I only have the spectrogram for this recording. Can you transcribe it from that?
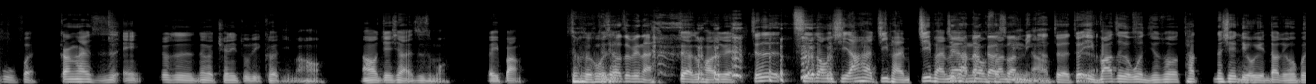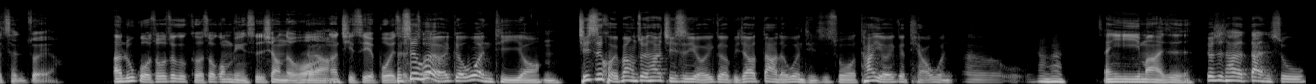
部分。刚开始是哎，就是那个权力主体课题嘛哈，然后接下来是什么？诽谤。对对，我跳到这边来。对啊，怎么跑这边？就是吃东西，然后还有鸡排，鸡排鸡排要告妹要告酸民民啊对对引发这个问题，就是说他那些留言到底会不会沉醉啊？啊，如果说这个可受公平事项的话，啊那其实也不会可是。会有一个问题哦，嗯其实诽谤罪它其实有一个比较大的问题是说，它有一个条文，呃，我我想想看，三一一吗？还是就是它的弹书，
